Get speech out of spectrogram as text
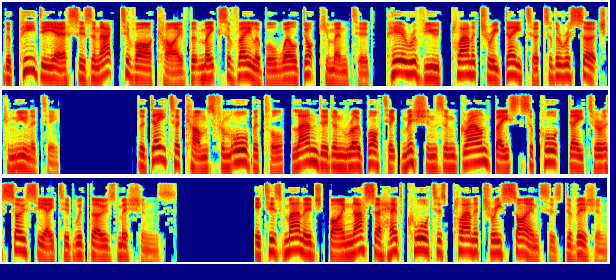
The PDS is an active archive that makes available well-documented, peer-reviewed planetary data to the research community. The data comes from orbital, landed and robotic missions and ground-based support data associated with those missions. It is managed by NASA Headquarters Planetary Sciences Division.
